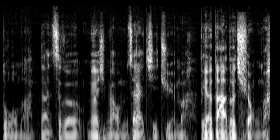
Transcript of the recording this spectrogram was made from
多嘛。那这个没关系嘛，我们再来解决嘛，不要大家都穷嘛，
